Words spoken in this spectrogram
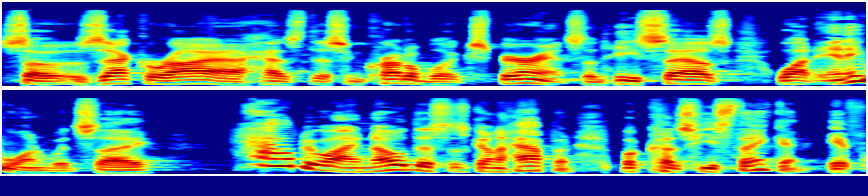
So Zechariah has this incredible experience, and he says what anyone would say How do I know this is going to happen? Because he's thinking, if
